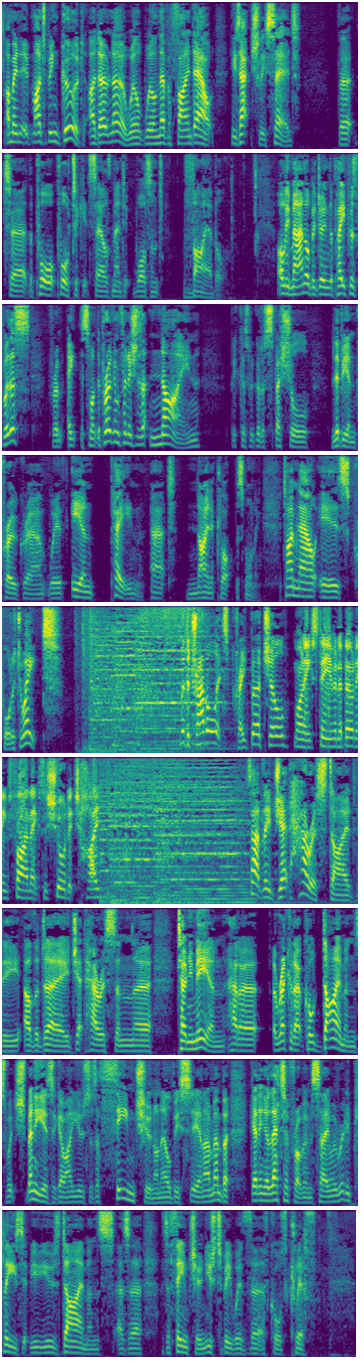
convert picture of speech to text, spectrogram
I mean, it might have been good. I don't know. We'll we'll never find out. He's actually said that uh, the poor poor ticket sales meant it wasn't viable. Ollie Mann will be doing the papers with us from eight this morning. The programme finishes at nine because we've got a special Libyan programme with Ian Payne at nine o'clock this morning. Time now is quarter to eight. With the travel, it's Craig Birchall. Morning, Stephen. A building fire next to Shoreditch High. Sadly, Jet Harris died the other day. Jet Harris and uh, Tony Meehan had a, a record out called Diamonds, which many years ago I used as a theme tune on LBC. And I remember getting a letter from him saying, "We're really pleased that you use Diamonds as a as a theme tune." Used to be with, uh, of course, Cliff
